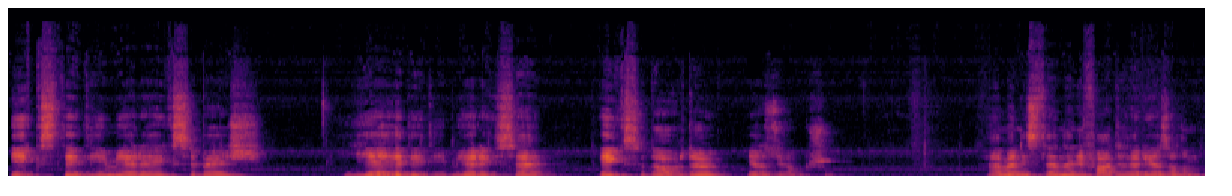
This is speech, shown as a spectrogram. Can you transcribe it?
X dediğim yere eksi 5, Y dediğim yere ise eksi 4'ü yazıyormuşum. Hemen istenilen ifadeleri yazalım.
